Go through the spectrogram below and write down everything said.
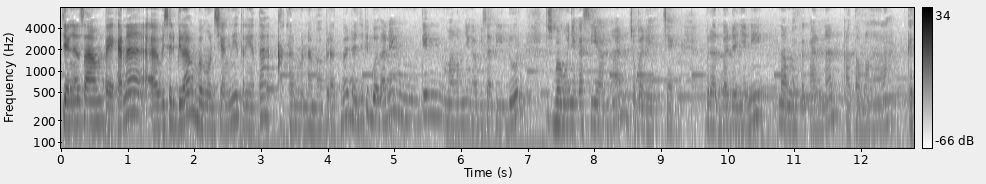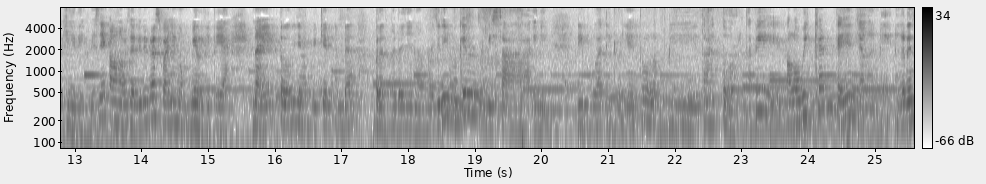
Jangan sampai karena uh, bisa dibilang bangun siang ini ternyata akan menambah berat badan. Jadi buat anda yang mungkin malamnya nggak bisa tidur terus bangunnya kesiangan coba deh cek. Berat badannya ini nambah ke kanan atau malah ke kiri. Biasanya kalau nggak bisa tidur kan sukanya ngemil gitu ya. Nah itu yang bikin anda berat badannya nambah. Jadi mungkin bisa ini dibuat tidurnya itu lebih teratur. Tapi kalau weekend kayaknya jangan deh. Dengerin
